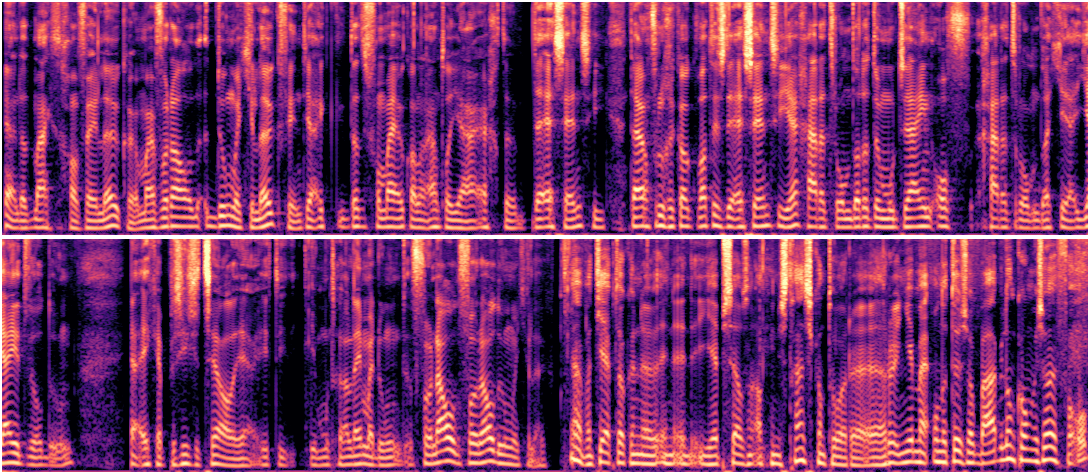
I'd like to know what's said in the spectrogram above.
Ja, dat maakt het gewoon veel leuker. Maar vooral doen wat je leuk vindt. Ja, ik, dat is voor mij ook al een aantal jaar echt de, essentie. Daarom vroeg ik ook, wat is de essentie? Hè? Gaat het erom dat het er moet zijn? Of gaat het erom dat je, jij het wil doen? Ja, ik heb precies hetzelfde. Ja. Je, je moet alleen maar doen. Vooral, vooral doen wat je leuk Ja, want je hebt ook een, eh, een, je hebt zelfs een administratiekantoor uh, run je. Maar ondertussen ook Babylon komen we zo even op.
